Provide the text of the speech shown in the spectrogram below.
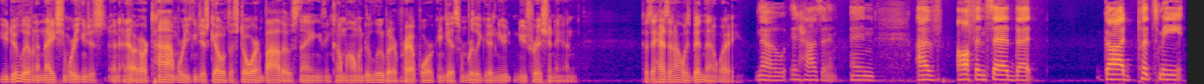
you do live in a nation where you can just or a time where you can just go to the store and buy those things and come home and do a little bit of prep work and get some really good nu- nutrition in because it hasn't always been that way. No, it hasn't. And I've often said that God puts me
